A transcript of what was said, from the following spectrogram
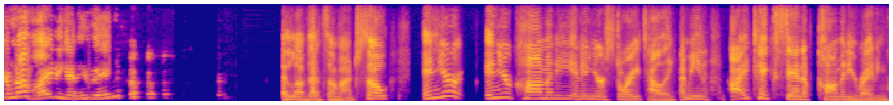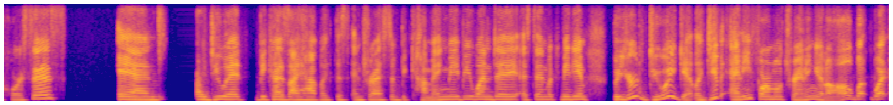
I'm not hiding anything. I love that so much. So in your in your comedy and in your storytelling, I mean, I take stand-up comedy writing courses and mm-hmm. I do it because I have like this interest in becoming maybe one day a stand-up comedian, but you're doing it. Like, do you have any formal training at all? What what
